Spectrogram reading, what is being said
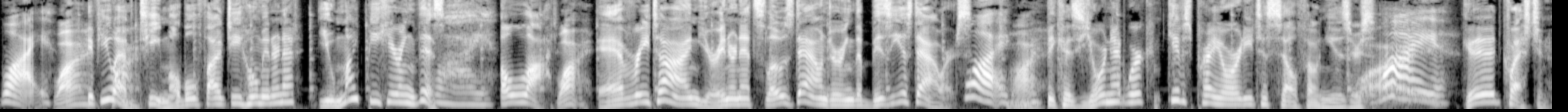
Why? Why? If you have T-Mobile 5G home internet, you might be hearing this Why? a lot. Why? Every time your internet slows down during the busiest hours. Why? Why? Because your network gives priority to cell phone users. Why? Good question.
